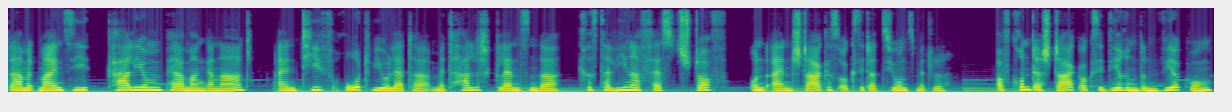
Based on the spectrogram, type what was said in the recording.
Damit meint sie Kaliumpermanganat, ein tief rot-violetter, metallisch glänzender, kristalliner Feststoff und ein starkes Oxidationsmittel. Aufgrund der stark oxidierenden Wirkung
